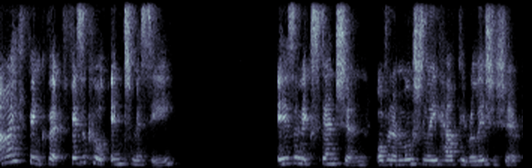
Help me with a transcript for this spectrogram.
I think that physical intimacy is an extension of an emotionally healthy relationship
